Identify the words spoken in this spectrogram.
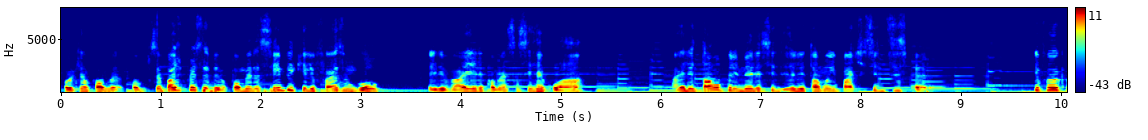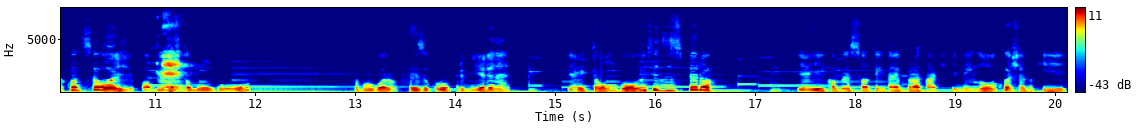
Porque o Palmeiras, você pode perceber, o Palmeiras sempre que ele faz um gol, ele vai, ele começa a se recuar, aí ele toma o primeiro, ele toma um empate e se desespera. E foi o que aconteceu hoje. O Palmeiras é. tomou um gol, tomou um gol, não, fez o gol primeiro, né? E aí tomou um gol e se desesperou. E aí começou a tentar ir pro ataque que nem louco, achando que,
